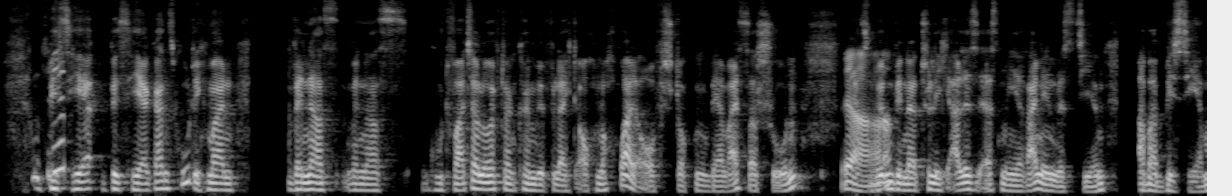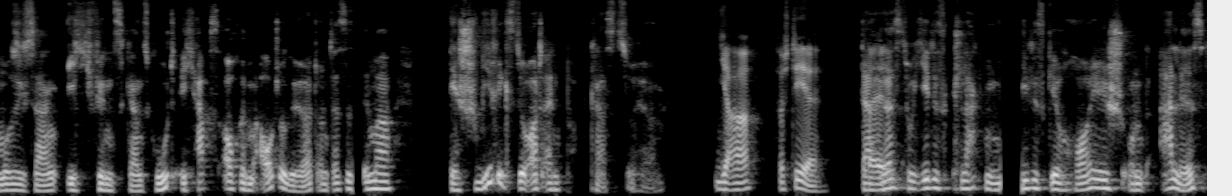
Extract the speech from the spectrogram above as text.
Funktioniert. bisher, bisher ganz gut. Ich meine, wenn das, wenn das gut weiterläuft, dann können wir vielleicht auch nochmal aufstocken. Wer weiß das schon. Das würden Ja, wir natürlich alles erstmal hier rein investieren. Aber bisher muss ich sagen, ich find's ganz gut. Ich hab's auch im Auto gehört und das ist immer der schwierigste Ort, einen Podcast zu hören. Ja, verstehe. Da Weil- hörst du jedes Klacken, jedes Geräusch und alles.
